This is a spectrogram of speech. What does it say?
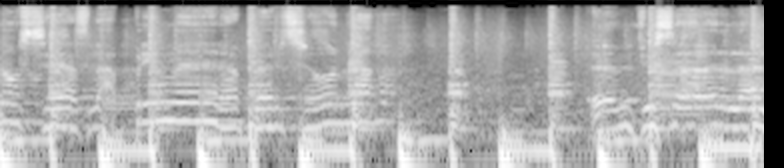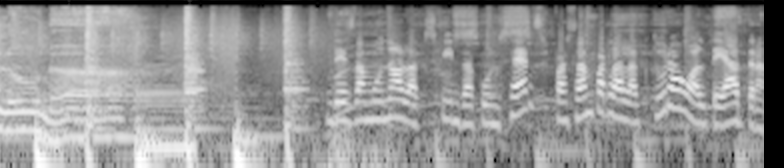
no seas la primera persona en pisar la luna. Des de monòlegs fins a concerts, passant per la lectura o el teatre.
